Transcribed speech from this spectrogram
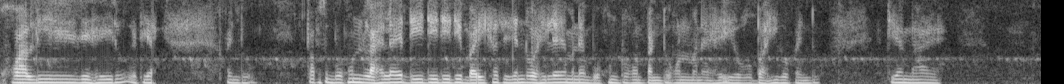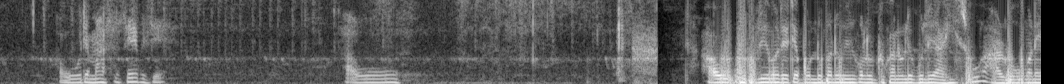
খৰালি যে হেৰিটো এতিয়া পানীটো। তাৰপিছত বৰষুণ লাহে লাহে দি দি দি দি বাৰিষা ছিজনটো আহিলে মানে বৰষুণটো অকণ পানীটো অকণ মানে হেৰি হ'ব বাঢ়িব পানীটো। এতিয়া নাই। আৰু এতিয়া মাছ আছে পিছে। আৰু আৰু গধূলি সময়ত এতিয়া বন্ধু বান্ধৱীসকলৰ দোকানলৈ বুলি আহিছোঁ আৰু মানে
